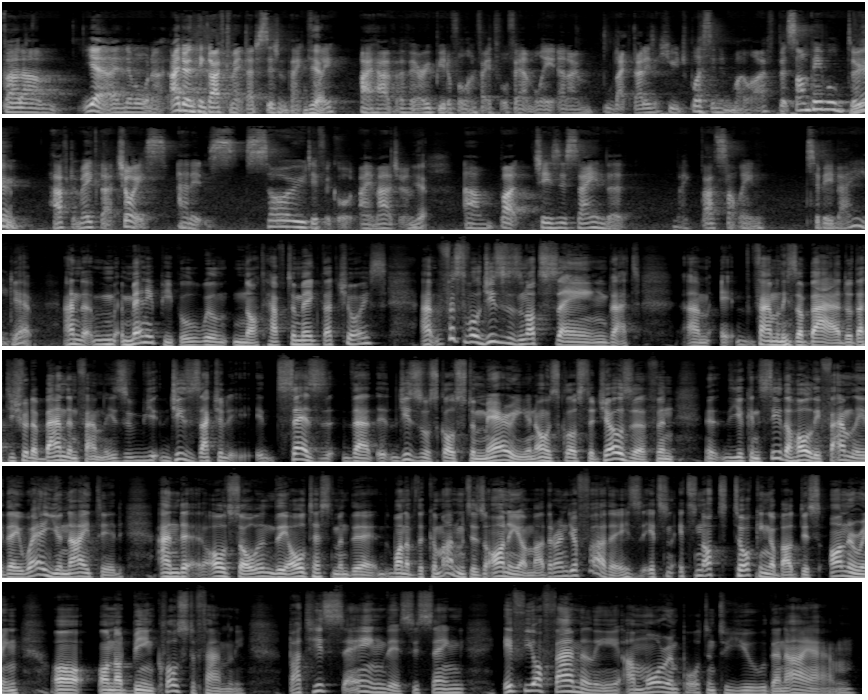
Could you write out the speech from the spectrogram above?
but um, yeah, I never want to. I don't think I have to make that decision. Thankfully, yeah. I have a very beautiful and faithful family, and I'm like that is a huge blessing in my life. But some people do yeah. have to make that choice, and it's so difficult. I imagine. Yeah. Um, but Jesus is saying that like that's something to be made. Yeah. And m- many people will not have to make that choice. And first of all, Jesus is not saying that um, it, families are bad or that you should abandon families. Jesus actually it says that it, Jesus was close to Mary, you know, was close to Joseph, and uh, you can see the Holy Family. They were united, and also in the Old Testament, the, one of the commandments is honor your mother and your father. It's it's it's not talking about dishonoring or or not being close to family. But he's saying this he's saying, if your family are more important to you than I am,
